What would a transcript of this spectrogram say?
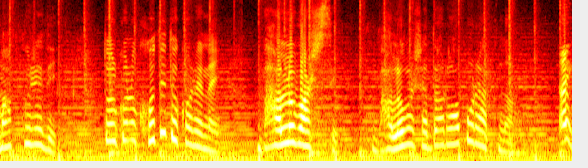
মাফ করে দে। তোর কোনো ক্ষতি তো করে নাই। ভালোবাসছে। ভালোবাসা তো আর অপরাধ না এই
